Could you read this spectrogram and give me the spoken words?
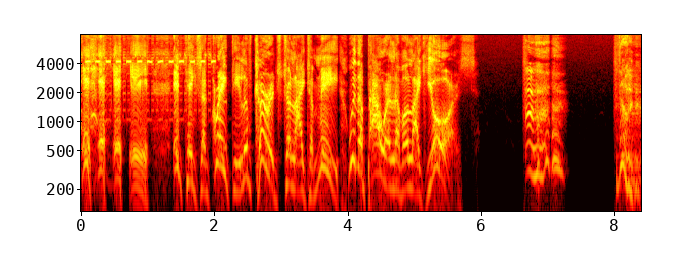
it takes a great deal of courage to lie to me with a power level like yours. Uh, the,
